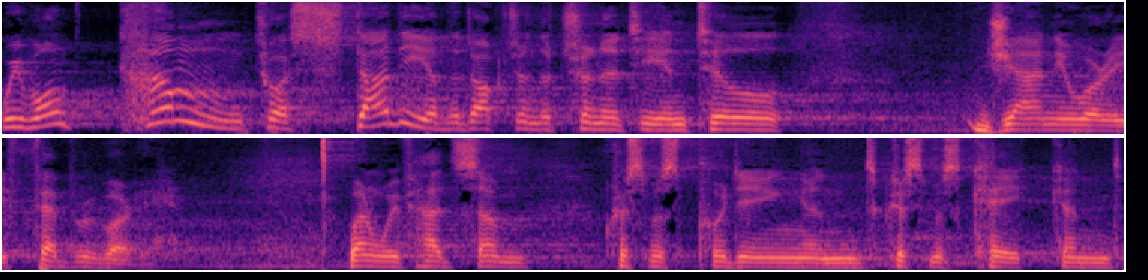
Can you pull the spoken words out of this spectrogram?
we won't come to a study of the doctrine of the Trinity until January, February, when we've had some Christmas pudding and Christmas cake, and,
